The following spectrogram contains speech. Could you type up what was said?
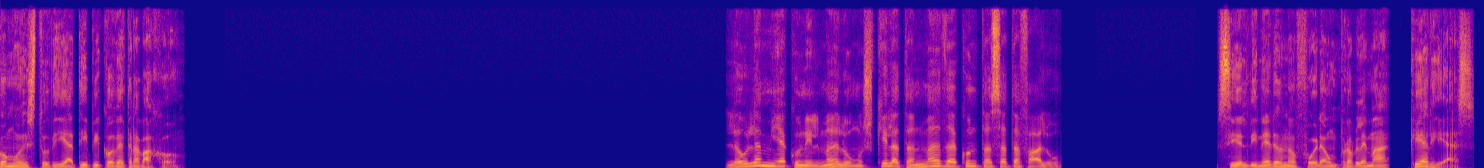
¿Cómo es tu día típico de trabajo? لو لم يكن المال مشكلة ماذا كنت ستفعل؟ Si el dinero no fuera un problema, ¿qué harías?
